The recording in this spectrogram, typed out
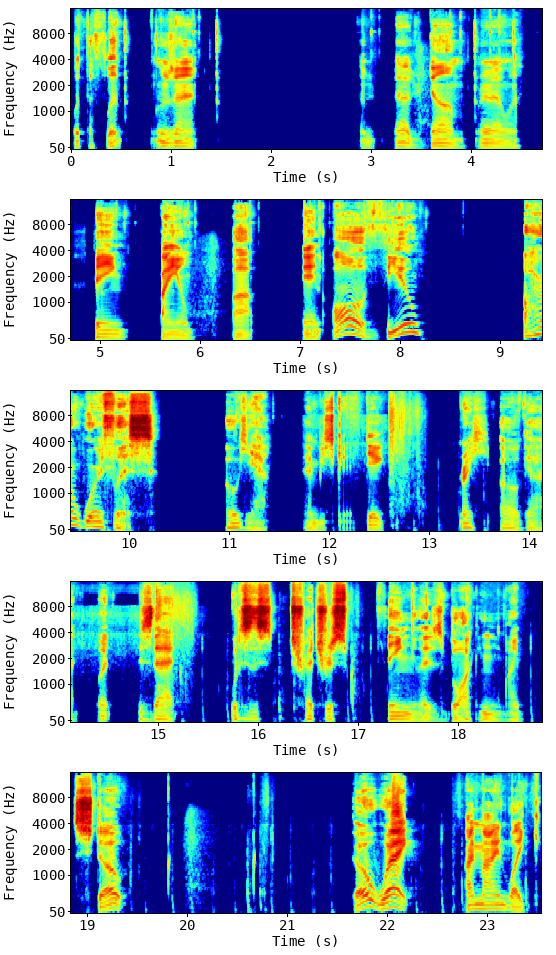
What the flip? What was that? That was dumb. Where that was. Bing, bam, bop. And all of you are worthless. Oh yeah. I'm just gonna dig right here. Oh god. What is that? What is this treacherous thing that is blocking my stove? Go away! I mine like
